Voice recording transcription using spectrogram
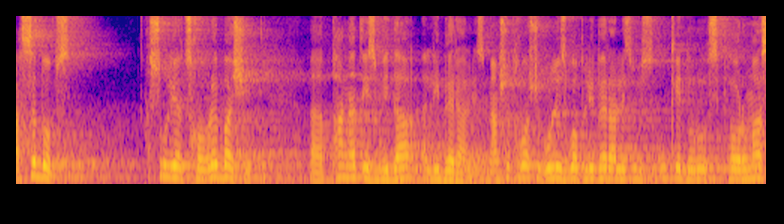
არსებობს სულიერ ცხოვრებაში ფანატიზმი და ლიბერალიზმი. ამ შემთხვევაში გულისხმობ ლიბერალიზმის უკიდურეს ფორმას,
